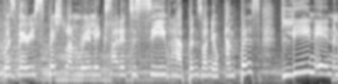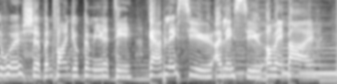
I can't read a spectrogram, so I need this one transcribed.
It was very special. I'm really excited to see what happens on your campus. Lean in and worship and find your community. God bless you. I bless you. Amen. Bye.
